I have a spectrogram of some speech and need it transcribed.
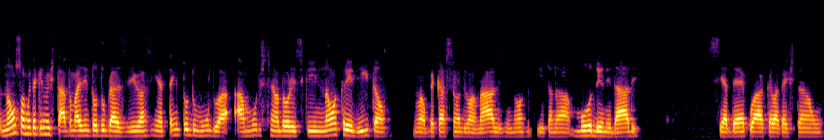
Não somente aqui no estado, mas em todo o Brasil, assim, até em todo mundo, há, há muitos treinadores que não acreditam na aplicação de uma análise, não acreditam na modernidade, se adequa àquela questão,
